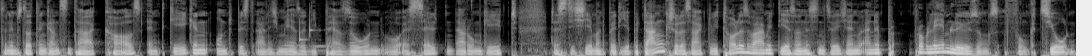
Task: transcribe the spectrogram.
Du nimmst dort den ganzen Tag Calls entgegen und bist eigentlich mehr so die Person, wo es selten darum geht, dass dich jemand bei dir bedankt oder sagt, wie toll es war mit dir, sondern es ist natürlich eine, eine Problemlösungsfunktion.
